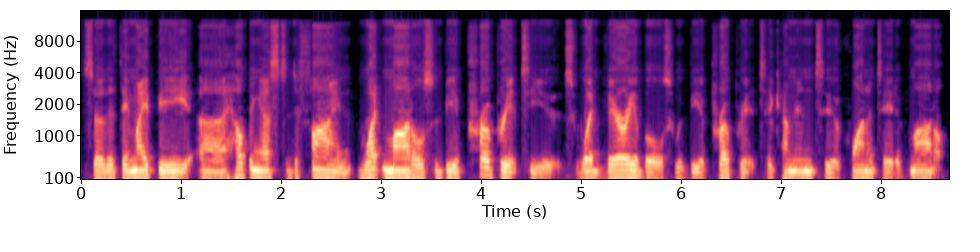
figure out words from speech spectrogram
so that they might be uh, helping us to define what models would be appropriate to use, what variables would be appropriate to come into a quantitative model.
